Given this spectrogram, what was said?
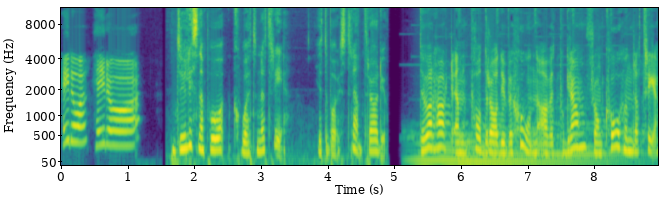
Hej då! Hej då! Du lyssnar på K103, Göteborgs studentradio. Du har hört en poddradioversion av ett program från K103.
